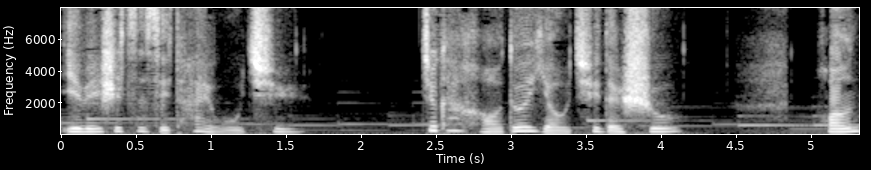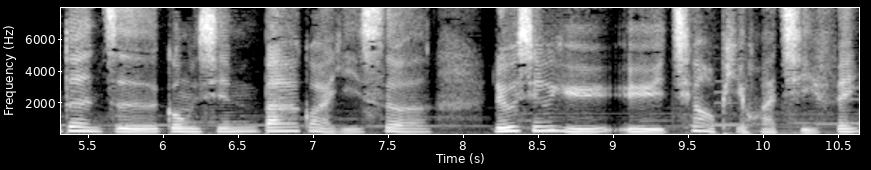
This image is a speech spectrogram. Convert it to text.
以为是自己太无趣，就看好多有趣的书，黄段子、共心、八卦一色，流行语与俏皮话齐飞，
